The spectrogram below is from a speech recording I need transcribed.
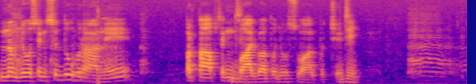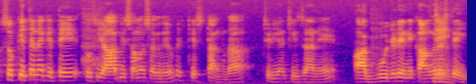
ਨਵਜੋਤ ਸਿੰਘ ਸਿੱਧੂ ਹੁਰਾਂ ਨੇ ਪ੍ਰਤਾਪ ਸਿੰਘ ਬਾਜਵਾ ਤੋਂ ਜੋ ਸਵਾਲ ਪੁੱਛੇ ਜੀ ਸੋ ਕਿਤੇ ਨਾ ਕਿਤੇ ਤੁਸੀਂ ਆਪ ਹੀ ਸਮਝ ਸਕਦੇ ਹੋ ਕਿ ਕਿਸ ਢੰਗ ਦਾ ਜਿਹੜੀਆਂ ਚੀਜ਼ਾਂ ਨੇ ਆਗੂ ਜਿਹੜੇ ਨੇ ਕਾਂਗਰਸ ਜੀ। ਦੇ ਹੀ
